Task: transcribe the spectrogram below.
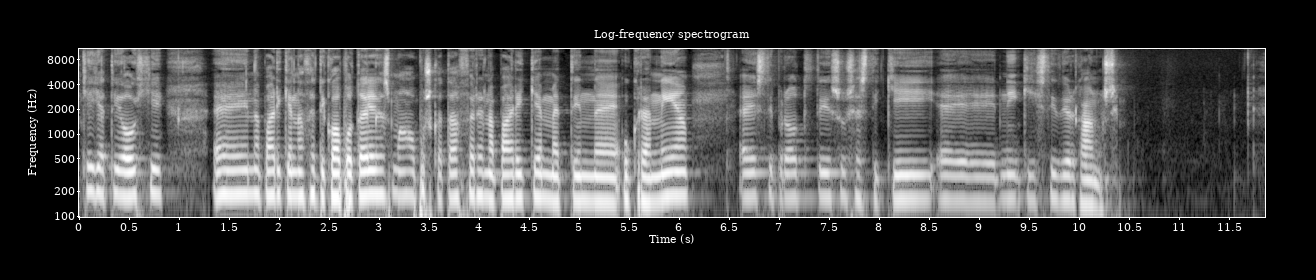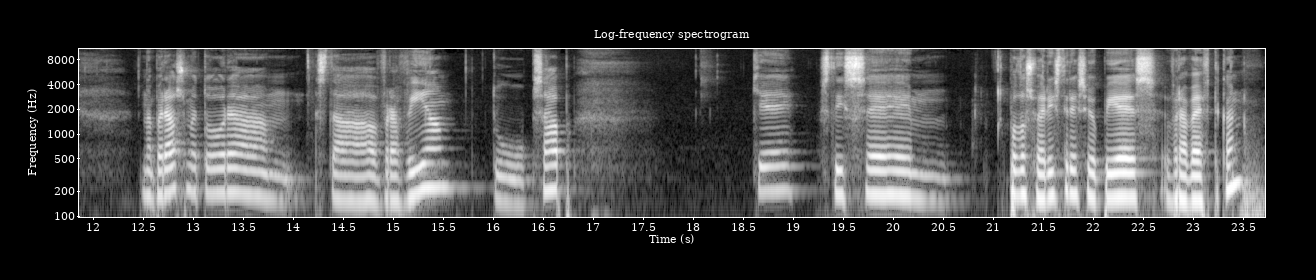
και γιατί όχι ε, να πάρει και ένα θετικό αποτέλεσμα όπως κατάφερε να πάρει και με την ε, Ουκρανία. ε, στην πρώτη της ουσιαστική νίκη στη διοργάνωση. Να περάσουμε τώρα στα βραβεία του ΨΑΠ και στις ε, ποδοσφαιρίστριες οι οποίες βραβεύτηκαν.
